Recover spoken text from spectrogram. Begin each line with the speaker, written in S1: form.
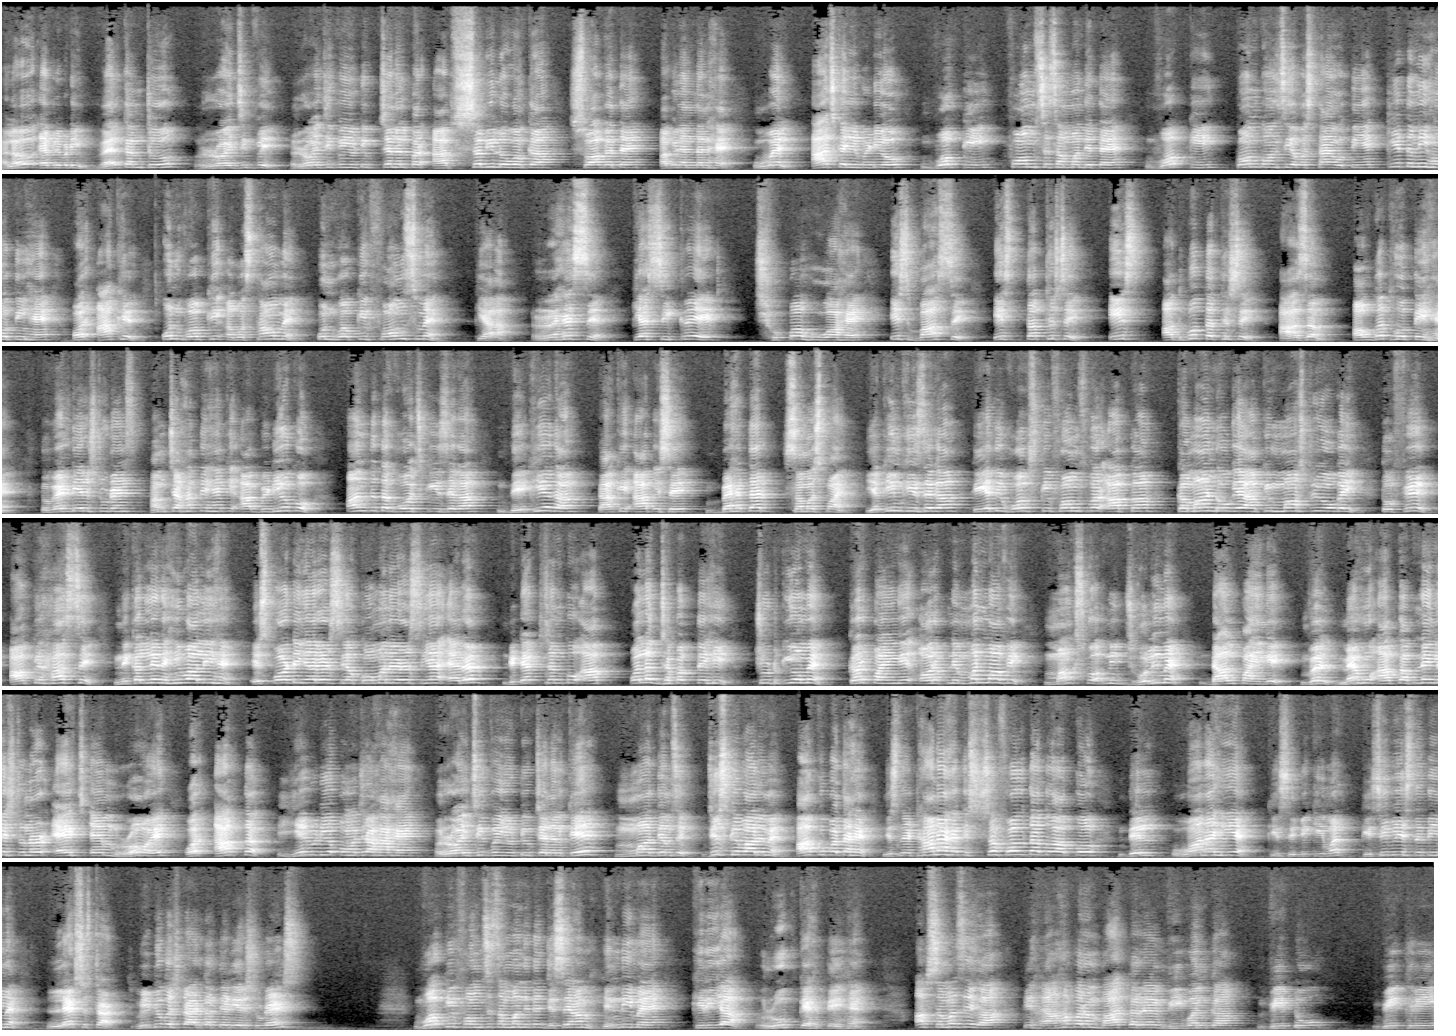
S1: Hello everybody welcome to Royzic way Royzic way YouTube channel पर आप सभी लोगों का स्वागत है अभिनंदन है। वेल well, आज का ये वीडियो वर्ब की फॉर्म से संबंधित है। वर्ब की कौन कौन सी अवस्थाएँ होती हैं कितनी होती हैं और आखिर उन वर्ब की अवस्थाओं में उन वर्ब की फॉर्म्स में क्या रहस्य क्या सीक्रेट छुपा हुआ है इस बात से इस तथ्य से इस अद्भुत तथ्य से आज़म अवगत होते हैं। तो वेल डियर स्टूडेंट्स हम चाहते हैं कि आप वीडियो को अंत तक वॉच कीजिएगा, देखिएगा, ताकि आप इसे बेहतर समझ पाए। यकीन कीजिएगा कि यदि वर्ब्स की फॉर्म्स पर आपका कमांड हो गया, आपकी मास्टरी हो गई तो फिर आपके हाथ से निकलने नहीं वाली हैं। स्पॉटिंग एरर्स या कॉमन एरर्स या एरर डिटेक्शन को आप पलक झपकते ही चुटकियों में कर पाएँगे और अपने मन माफिक मार्क्स को अपनी झोली में डाल पाएँगे। वेल well, मैं हूँ आपका अपने English trainer h m Roy और आप तक ये वीडियो पहुँच रहा है रॉय जिक यूट्यूब चैनल के माध्यम से जिसके बारे में आपको पता है जिसने ठाना है कि सफलता तो आपको दिल वाना ही है। किसी भी कीमत किसी भी स्थिति में लेट्स स्टार्ट वीडियो को स्टार्ट करते हैं डियर स्टूडेंट्स वर्ब की फॉर्म से संबंधित है जिसे हम हिंदी में क्रिया रूप कहते हैं। अब समझिएगा कि यहाँ पर हम बात कर रहे हैं V1 का V2, V3,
